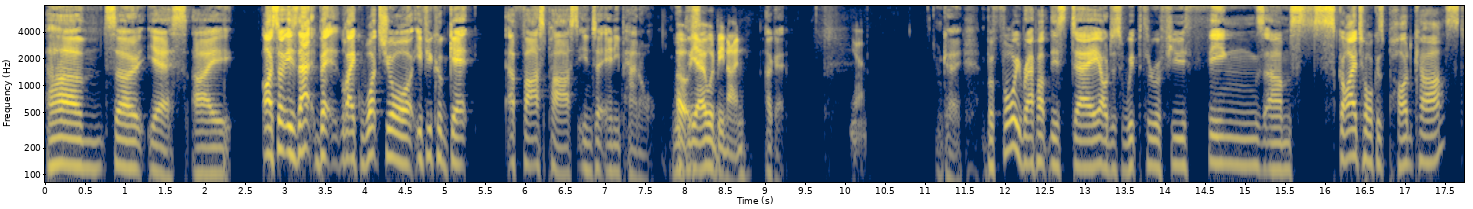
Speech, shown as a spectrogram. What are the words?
Um. So yes, I. Oh, so is that but like what's your if you could get a fast pass into any panel? Oh this- yeah, it would be nine. Okay. Yeah. Okay. Before we wrap up this day, I'll just whip through a few things. Um, Skytalkers podcast,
